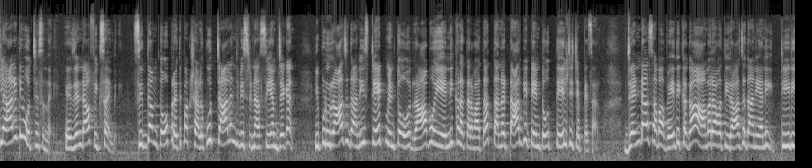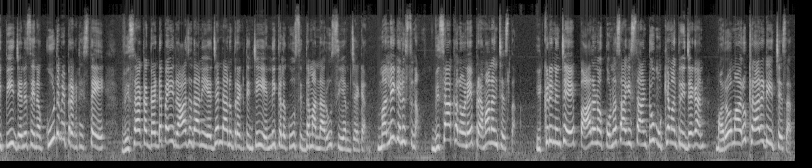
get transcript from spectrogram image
Clarity వచ్చేసింది. Agenda fix అయింది. సిద్ధంతో ప్రతిపక్షాలకు ఛాలెంజ్ విసిరిన సీఎం జగన్ ఇప్పుడు రాజధాని స్టేట్మెంట్తో రాబోయే ఎన్నికల తర్వాత తన టార్గెట్ ఏంటో తేల్చి చెప్పేశారు. జెండా సభ వేదికగా అమరావతి రాజధాని అని టీడీపీ జనసేన కూటమి ప్రకటిస్తే విశాఖ గడ్డపై రాజధాని ఎజెండాను ప్రకటించి ఎన్నికలకు సిద్ధమన్నారు సీఎం జగన్. మళ్ళీ గెలుస్తున్నాం. విశాఖలోనే ప్రమాణం చేస్తాం. ఇక్కడి నుంచే పాలన కొనసాగిస్తా అంటూ ముఖ్యమంత్రి జగన్ మరోమారు క్లారిటీ ఇచ్చేశారు.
